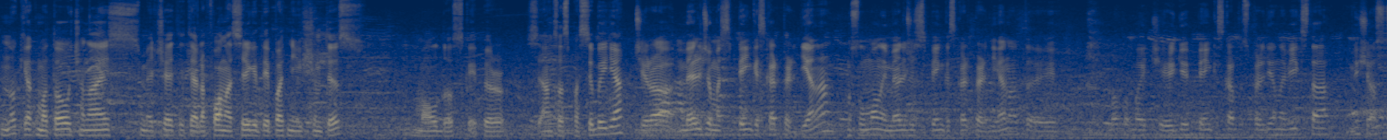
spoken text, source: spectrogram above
Nu, kiek matau, čianais mečetį telefonas irgi taip pat neišimtis. Maldos kaip ir seansas pasibaigė. Čia yra meldžiamas penkis kart per dieną. Musulmonai meldžiasi penkis kart per dieną, tai matomai čia irgi penkis kartus per dieną vyksta mišios.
